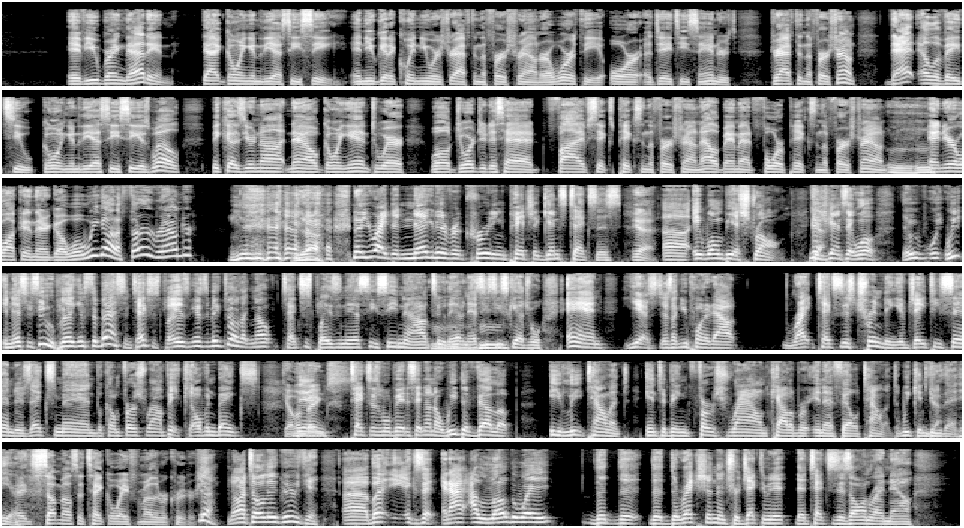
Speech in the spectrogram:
if you bring that in, that going into the SEC, and you get a Quinn Ewers draft in the first round, or a Worthy, or a JT Sanders draft in the first round, that elevates you going into the SEC as well, because you're not now going into where, well, Georgia just had five, six picks in the first round, Alabama had four picks in the first round, and you're walking in there and go, well, we got a third rounder. Yeah. No, you're right. The negative recruiting pitch against Texas, Yeah. uh, it won't be as strong. Because Yeah. you can't say, well, we, we, we- in SEC we play against the best, and Texas plays against the Big 12. Like, no, Texas plays in the SEC now too. They have an Mm-hmm. SEC schedule, and yes, just like you pointed out, right? Texas is trending. If JT Sanders, X Man, become first round pick, Kelvin Banks, Kelvin Banks. Texas will be able to say, no, no, we develop elite talent into being first round caliber NFL talent. We can do that here. It's something else to take away from other recruiters. Yeah, no, I totally agree with you. Uh, but except, and I, I love the way the, the the direction and trajectory that, that Texas is on right now.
